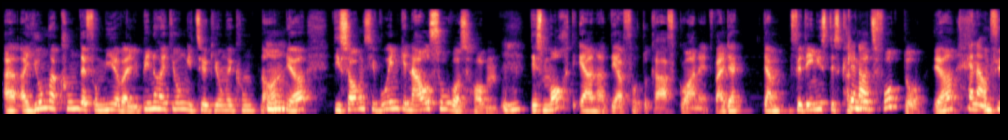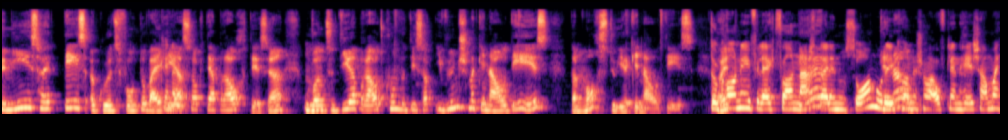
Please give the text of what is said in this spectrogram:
ein, junger Kunde von mir, weil ich bin halt jung, ich ziehe junge Kunden an, Mhm. ja, die sagen, sie wollen genau sowas haben. Mhm. Das macht einer, der Fotograf, gar nicht, weil der der, für den ist das kein Genau. gutes Foto, ja. Genau. Und für mich ist halt das ein gutes Foto, weil Genau. der sagt, der braucht das, ja. Und Mhm. wenn zu dir eine Braut kommt und die sagt, ich wünsche mir genau das, dann machst du ihr genau das. Da Weil- kann ich vielleicht Vor- und Ja, Nachteile nur sagen oder ich genau. kann schon aufklären, hey, schau mal,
